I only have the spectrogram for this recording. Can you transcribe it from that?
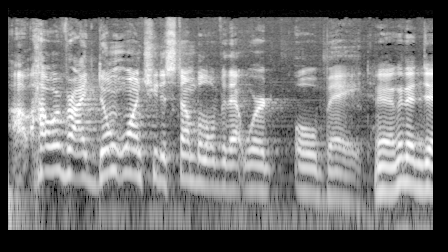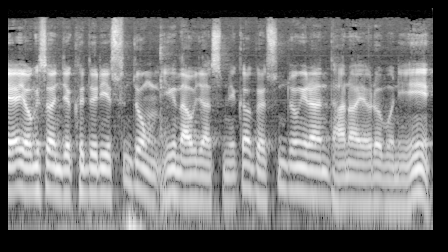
Uh, however, I don't want you to stumble over that word obeyed. 예, 근데 이제 여기서 이제 그들이 순종 이게 나오지 않습니까? 그 순종이라는 단어 여러분이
